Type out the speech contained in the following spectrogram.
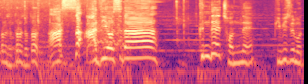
떨어져 떨어져 떨어 아싸 아디오스다. 근데 졌네. 비비질 못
